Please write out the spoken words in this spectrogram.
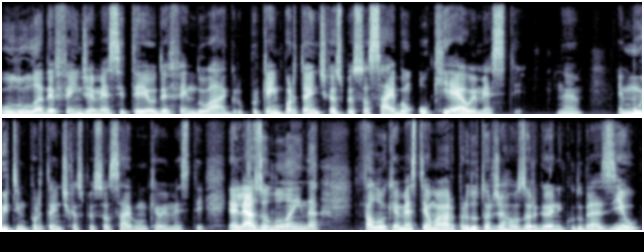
o Lula defende o MST, eu defendo o agro. Porque é importante que as pessoas saibam o que é o MST, né? É muito importante que as pessoas saibam o que é o MST. E, aliás, o Lula ainda falou que o MST é o maior produtor de arroz orgânico do Brasil.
